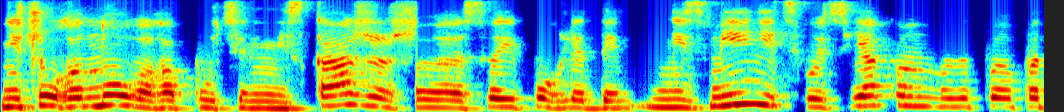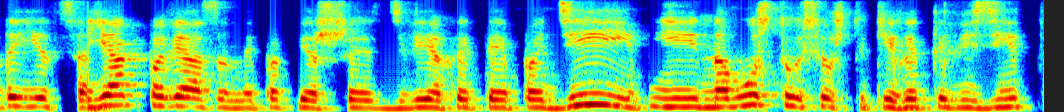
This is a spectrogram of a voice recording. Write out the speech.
Нічога новага Путін не скажаш свои погляды не зменіць. Вось як вам падаецца як павязаны па-першае дзве гэтыя падзеі і навошта ўсё ж таки гэты візіт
